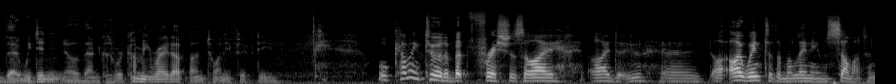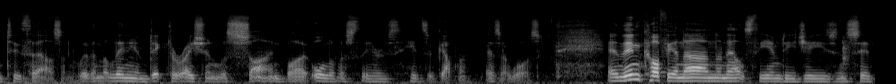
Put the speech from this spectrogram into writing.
that we didn't know then? Because we're coming right up on 2015. Well, coming to it a bit fresh as I, I do, uh, I went to the Millennium Summit in 2000, where the Millennium Declaration was signed by all of us there as heads of government, as I was. And then Kofi Annan announced the MDGs and said,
